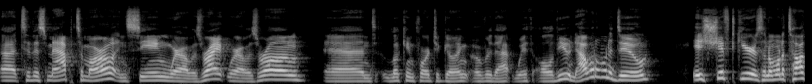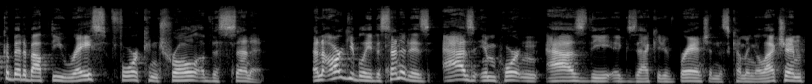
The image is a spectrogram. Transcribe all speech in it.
uh, to this map tomorrow and seeing where I was right, where I was wrong, and looking forward to going over that with all of you. Now, what I want to do is shift gears and I want to talk a bit about the race for control of the Senate. And arguably, the Senate is as important as the executive branch in this coming election.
